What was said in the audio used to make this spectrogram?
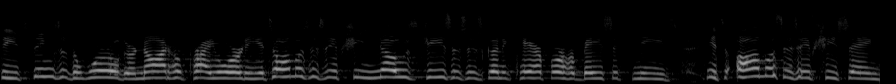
these things of the world are not her priority. It's almost as if she knows Jesus is going to care for her basic needs. It's almost as if she's saying,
